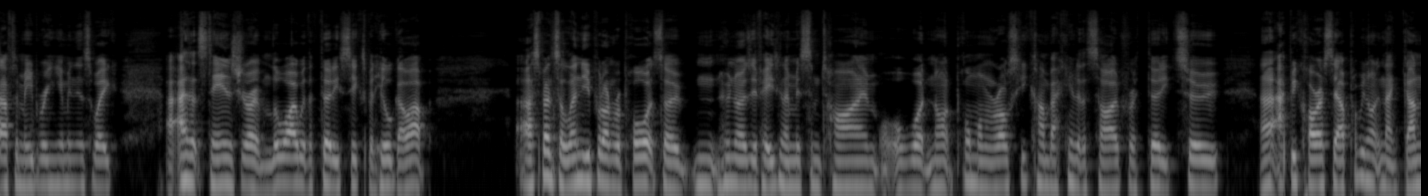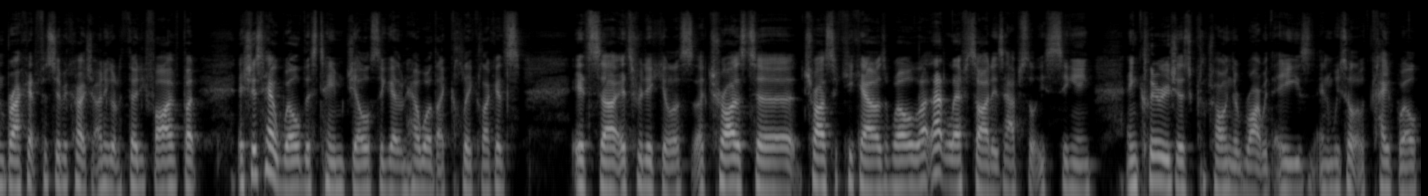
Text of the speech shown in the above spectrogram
after me bringing him in this week. Uh, as it stands, Jarome Luai with a 36, but he'll go up. Uh, Spencer Leniu put on report, so who knows if he's going to miss some time or, or whatnot. Paul Momirovski come back into the side for a 32. Uh, Api Koroisau, probably not in that gun bracket for Supercoach, only got a 35, but it's just how well this team gels together and how well they click. Like it's, it's uh, it's ridiculous. It tries to tries to kick out as well. That, left side is absolutely singing, and Cleary's just controlling the right with ease, and we saw it with Capewell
